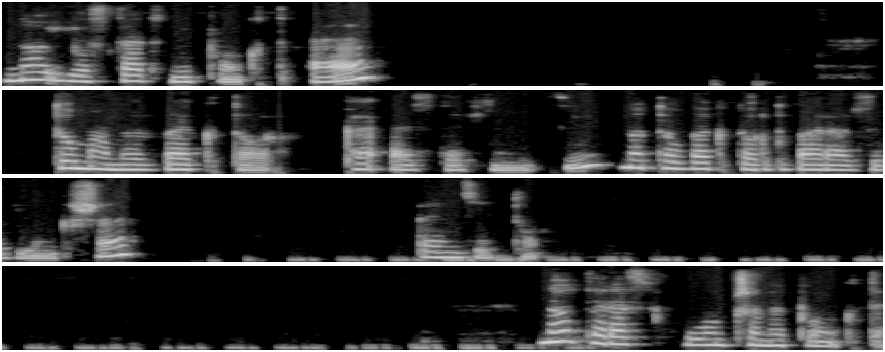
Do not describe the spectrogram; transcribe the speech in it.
No i ostatni punkt E. Tu mamy wektor PS definicji, no to wektor dwa razy większy będzie tu. No i teraz łączymy punkty.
